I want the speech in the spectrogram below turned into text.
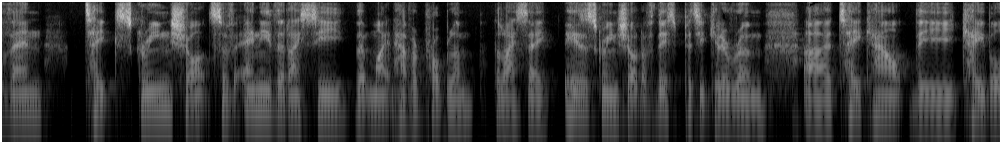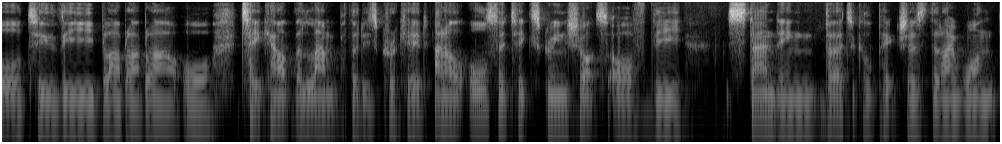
then take screenshots of any that I see that might have a problem. That I say, here's a screenshot of this particular room. Uh, take out the cable to the blah blah blah, or take out the lamp that is crooked. And I'll also take screenshots of the standing vertical pictures that I want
